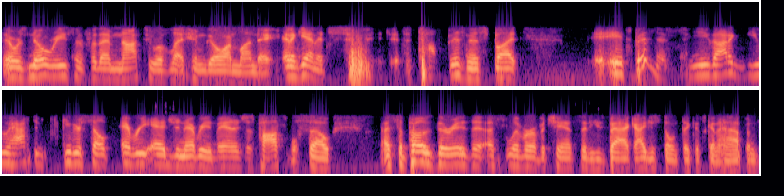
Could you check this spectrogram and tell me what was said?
there was no reason for them not to have let him go on Monday. And again, it's it's a tough business, but it's business. You got to you have to give yourself every edge and every advantage as possible. So I suppose there is a, sliver of a chance that he's back. I just don't think it's going to happen.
